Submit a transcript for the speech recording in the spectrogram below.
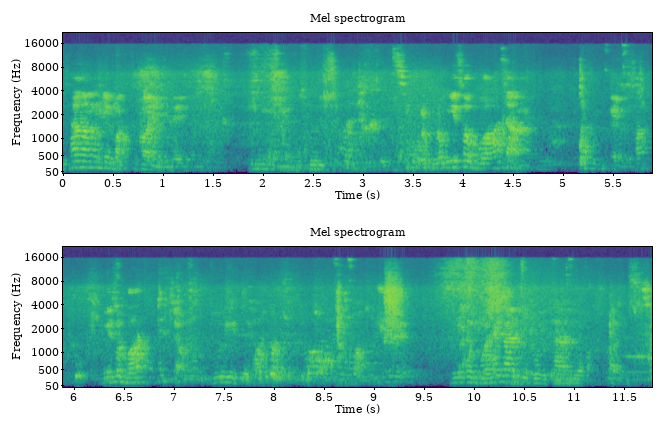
이상한 게 막 들어가 있는데 여기서 뭐 하지 않았어요? 여기서 여기서 뭐 하- 했죠? 여기서 뭐 해가지고 이상한 게막 들어가 있어.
